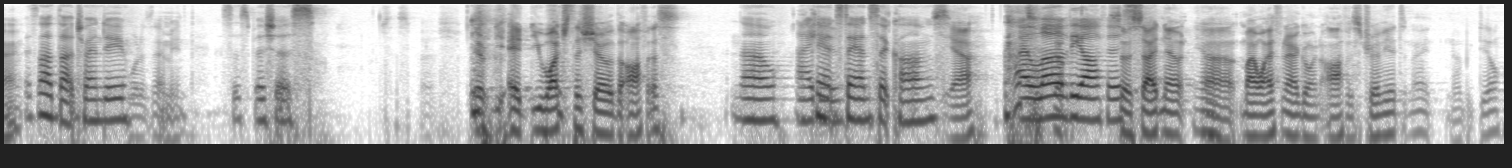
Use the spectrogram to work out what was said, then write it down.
Okay. It's not that trendy. What does that mean? Suspicious. you, you- you watch the show The Office? No, I, I can't do. stand sitcoms. Yeah. I love The Office. So, side note, Yeah. uh, my wife and I are going Office trivia tonight. No big deal.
